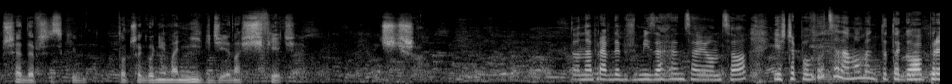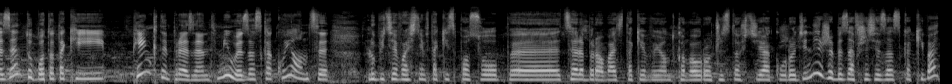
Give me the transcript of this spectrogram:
przede wszystkim to, czego nie ma nigdzie na świecie. Cisza. To naprawdę brzmi zachęcająco. Jeszcze powrócę na moment do tego prezentu, bo to taki piękny prezent, miły, zaskakujący. Lubicie właśnie w taki sposób e, celebrować takie wyjątkowe uroczystości jak urodziny, żeby zawsze się zaskakiwać?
